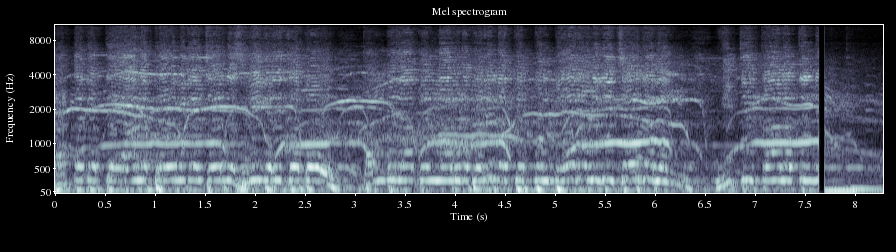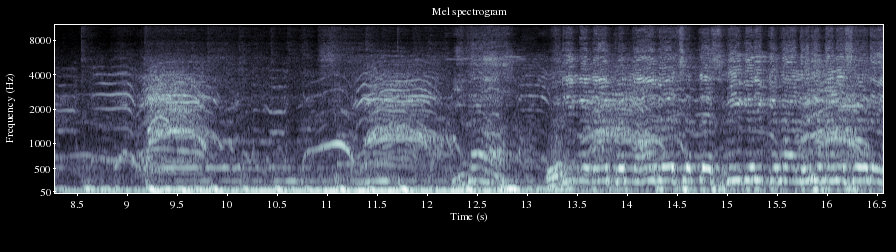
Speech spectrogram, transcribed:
തട്ടകത്തെ ആനപ്രേമികൾ ചേർന്ന് സ്വീകരിച്ചപ്പോൾ തമ്പുരാക്കന്മാരുടെ പെരുമക്കൾക്കും പേരെഴുതി ചേർന്നവൻ. അറിയിക്കുന്ന ആവേശത്തെ സ്വീകരിക്കുവാൻ ഒരു മനസ്സോടെ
